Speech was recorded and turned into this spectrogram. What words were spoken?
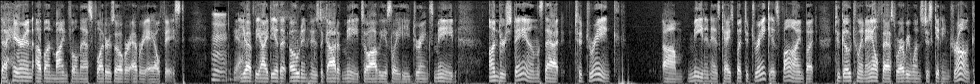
the heron of unmindfulness flutters over every ale feast. Mm, yeah. You have the idea that Odin, who's the god of mead, so obviously he drinks mead, understands that to drink um, mead in his case, but to drink is fine, but to go to an ale fest where everyone's just getting drunk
